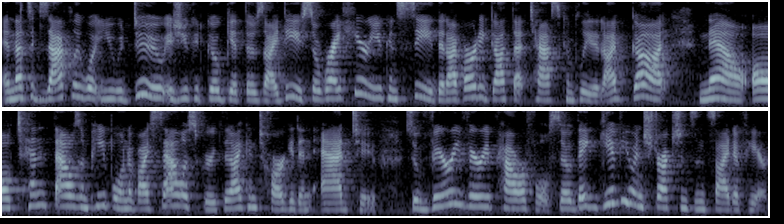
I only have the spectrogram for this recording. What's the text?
and that's exactly what you would do is you could go get those IDs. So right here you can see that I've already got that task completed. I've got now all 10,000 people in a ViSalus group that I can target and add to. So very, very powerful. So they give you instructions inside of here.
